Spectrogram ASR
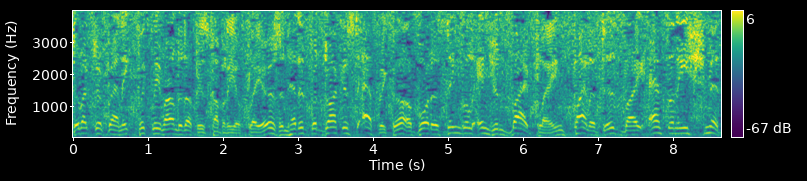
director Franick quickly rounded up his company of players and headed for darkest Africa aboard a single-engine biplane piloted by Anthony Schmidt.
